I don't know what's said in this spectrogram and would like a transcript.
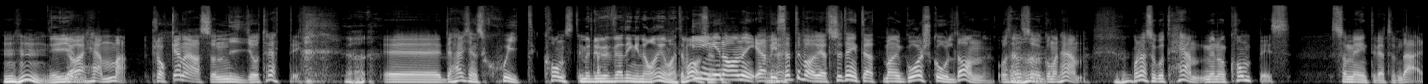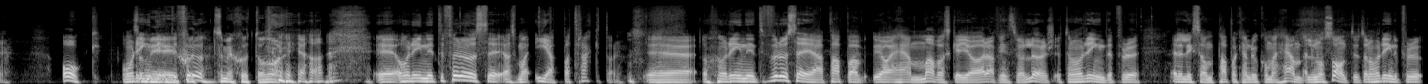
Mhm, det är. Jag är hemma. Klockan är alltså 9.30. eh, det här känns skitkonstigt. Men du hade ingen aning om att det var Ingen aning. Jag visste att det var Jag tänkte att man går skoldagen och sen så går man hem. Hon har alltså gått hem med någon kompis som jag inte vet vem det är. Och hon Som ringde inte för att... som är 17 år. Ja. Eh, hon ringde inte för att säga, alltså man har epa-traktor. Eh, hon ringde inte för att säga pappa, jag är hemma, vad ska jag göra, finns det någon lunch? Utan hon ringde för att, eller liksom pappa kan du komma hem? Eller något sånt. Utan hon ringde för,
